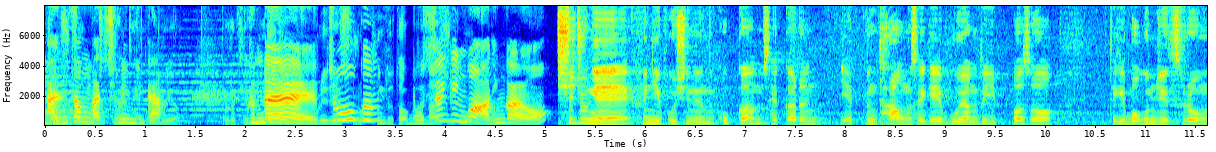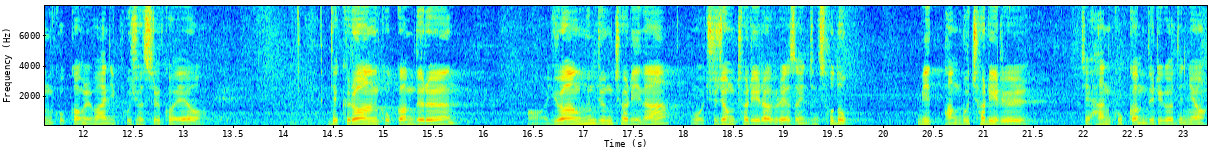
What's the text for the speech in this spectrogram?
안성 맞춤입니다. 근데 조금 못생긴 거 아닌가요? 시중에 흔히 보시는 곶감 색깔은 예쁜 다홍색의 모양도 이뻐서 되게 먹음직스러운 곶감을 많이 보셨을 거예요. 근데 그러한 곶감들은 어, 유황 훈중 처리나 뭐 주정 처리라 그래서 이제 소독 및 방부 처리를 이제 한 곶감들이거든요.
